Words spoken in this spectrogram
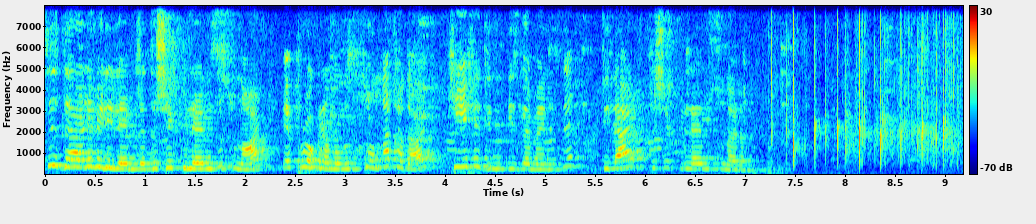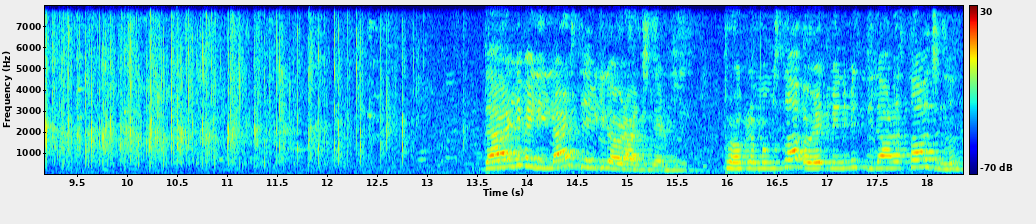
siz değerli velilerimize teşekkürlerimizi sunar ve programımızın sonuna kadar keyif edin izlemenizi diler teşekkürlerimi sunarım. Değerli veliler, sevgili öğrencilerimiz. Programımıza öğretmenimiz Dilara Sağcı'nın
